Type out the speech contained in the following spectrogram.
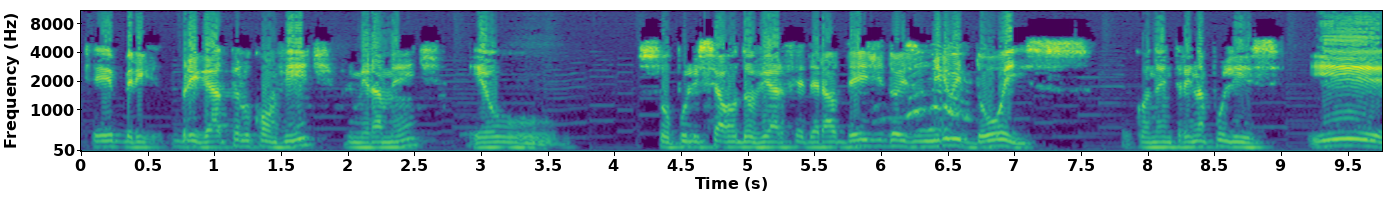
Ok, bri- Obrigado pelo convite, primeiramente. Eu sou policial rodoviário federal desde 2002, quando entrei na polícia. E,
